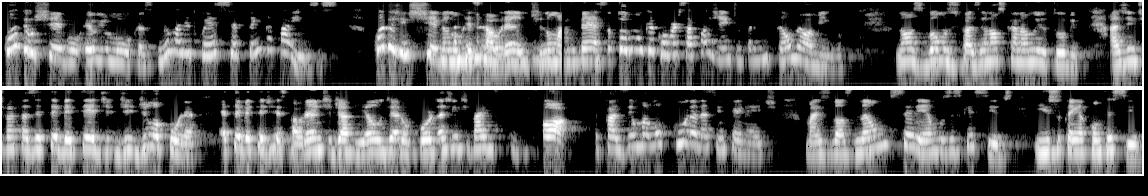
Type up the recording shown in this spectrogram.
quando eu chego, eu e o Lucas, meu marido conhece 70 países. Quando a gente chega num restaurante, numa festa, todo mundo quer conversar com a gente. Eu falei, então, meu amigo, nós vamos fazer o nosso canal no YouTube. A gente vai fazer TBT de, de, de loucura. É TBT de restaurante, de avião, de aeroporto. A gente vai, ó, fazer uma loucura nessa internet. Mas nós não seremos esquecidos. E isso tem acontecido.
